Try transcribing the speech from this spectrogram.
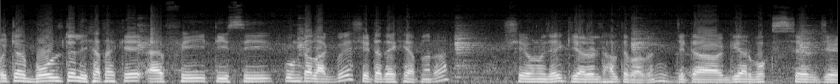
ওইটার বোল্টে লেখা থাকে এফই টিসি কোনটা লাগবে সেটা দেখে আপনারা সে অনুযায়ী গিয়ার অয়েল ঢালতে পারবেন। যেটা গিয়ার বক্সের যে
